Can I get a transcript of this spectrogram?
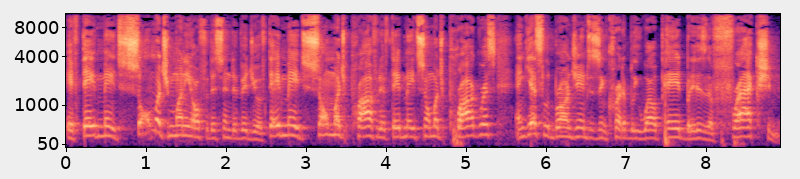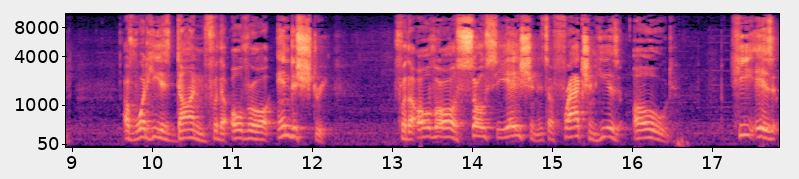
if they've made so much money off of this individual, if they've made so much profit, if they've made so much progress, and yes, LeBron James is incredibly well paid, but it is a fraction of what he has done for the overall industry, for the overall association. It's a fraction. He is owed. He is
